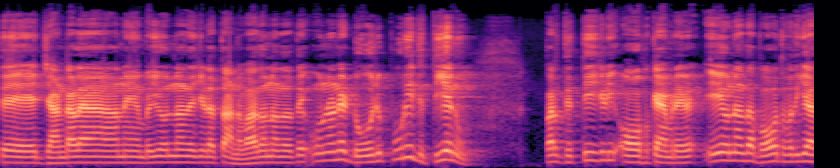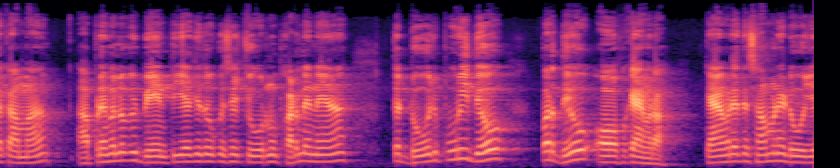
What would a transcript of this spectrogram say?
ਤੇ ਜੰਡ ਵਾਲਿਆਂ ਨੇ ਬਈ ਉਹਨਾਂ ਦੇ ਜਿਹੜਾ ਧੰਨਵਾਦ ਉਹਨਾਂ ਦਾ ਤੇ ਉਹਨਾਂ ਨੇ ਡੋਜ਼ ਪੂਰੀ ਦਿੱਤੀ ਇਹਨੂੰ। ਪਰ ਦਿੱਤੀ ਜਿਹੜੀ ਆਫ ਕੈਮਰੇ ਇਹ ਉਹਨਾਂ ਦਾ ਬਹੁਤ ਵਧੀਆ ਕੰਮ ਆ। ਆਪਣੇ ਵੱਲੋਂ ਵੀ ਬੇਨਤੀ ਹੈ ਜਦੋਂ ਕਿਸੇ ਚੋਰ ਨੂੰ ਫੜ ਲੈਨੇ ਆ, ਤੇ ਡੋਜ਼ ਪੂਰੀ ਦਿਓ, ਪਰ ਦਿਓ ਆਫ ਕੈਮਰਾ ਕੈਮਰੇ ਦੇ ਸਾਹਮਣੇ ਡੋਜ਼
